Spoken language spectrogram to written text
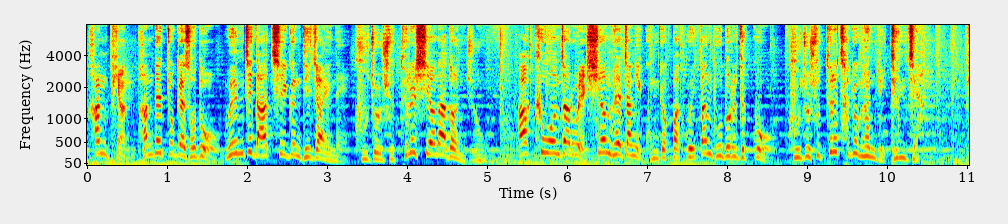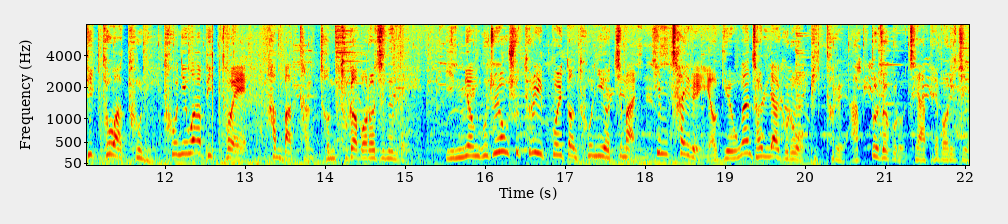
한편 반대쪽에서도 왠지 낯이 익은 디자인의 구조 슈트를 시연하던 중 아크 원자로의 시연 회장이 공격받고 있다는 보도를 듣고 구조 슈트를 착용한 뒤 등장. 빅터와 토니, 토니와 빅터의 한바탕 전투가 벌어지는데 인명구조용 슈트를 입고 있던 토니였지만 힘 차이를 역이용한 전략으로 빅터를 압도적으로 제압해버리지요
